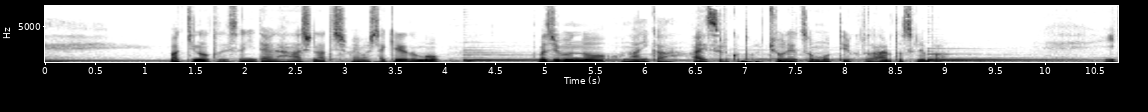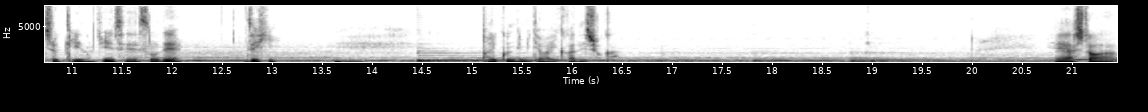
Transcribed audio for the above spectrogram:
ー、まあ、昨日とですね似たような話になってしまいましたけれども、まあ、自分の何か愛すること情熱を持っていることがあるとすれば一度きりの人生ですので是非、えー、取り組んでみてはいかがでしょうか、えー、明日は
